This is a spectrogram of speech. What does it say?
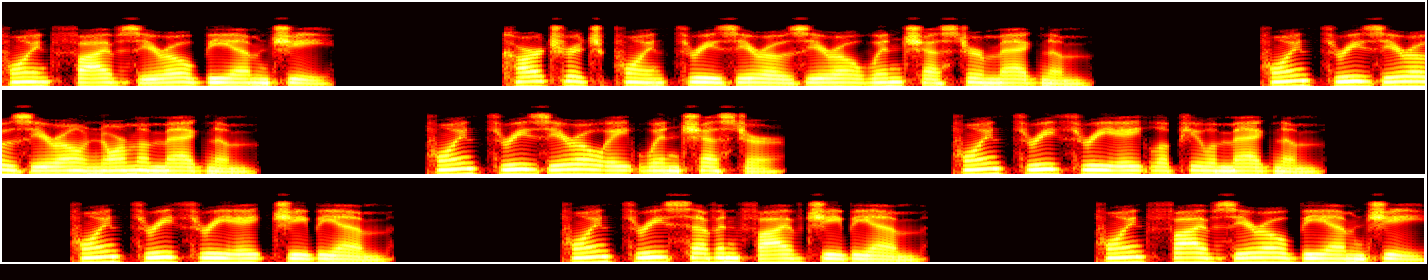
0.50 BMG. Cartridge .300 Winchester Magnum. .300 Norma Magnum. .308 Winchester. .338 Lapua Magnum. .338 GBM. .375 GBM. .50 BMG.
